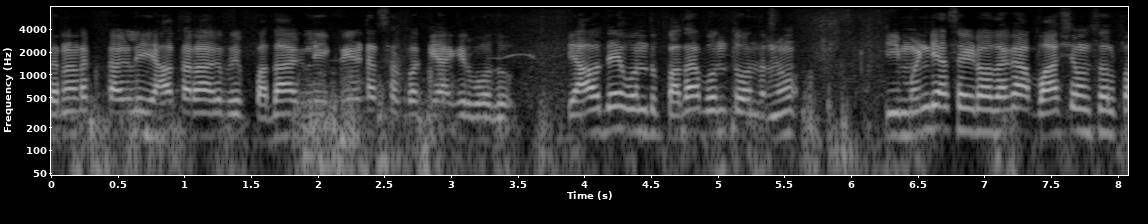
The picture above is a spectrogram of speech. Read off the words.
ಕರ್ನಾಟಕಕ್ಕಾಗ್ಲಿ ಯಾವ ಥರ ಆಗಲಿ, ಪದ ಆಗಲಿ, ಕ್ರಿಯೇಟರ್ಸ್ ಬಗ್ಗೆ ಆಗಿರ್ಬೋದು, ಯಾವುದೇ ಒಂದು ಪದ ಬಂತು ಅಂದ್ರೂ ಈ ಮಂಡ್ಯ ಸೈಡ್ ಹೋದಾಗ ಆ ಭಾಷೆ ಒಂದು ಸ್ವಲ್ಪ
